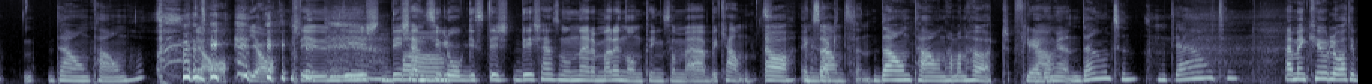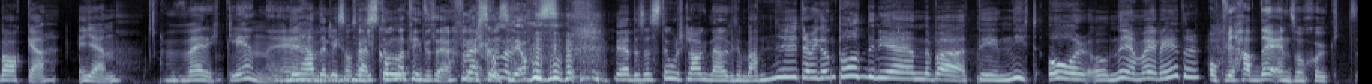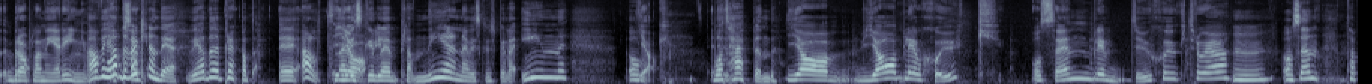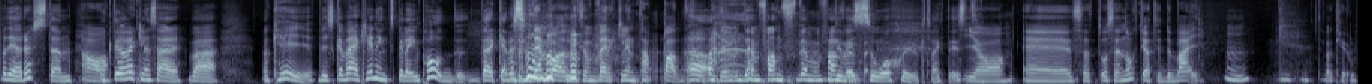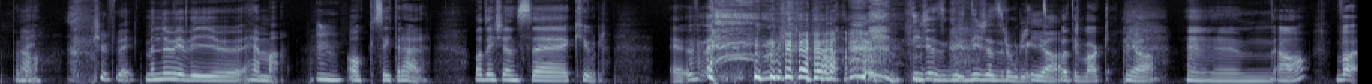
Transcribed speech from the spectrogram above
Downtown. Ja, ja. Det, det, det känns ju logiskt. Det, det känns nog närmare någonting som är bekant. Ja, exakt. Downton. Downtown har man hört flera Ja. gånger. Downton. Downton. Nej, men kul att vara tillbaka igen. Verkligen. Vi Ehm, hade liksom så här Välkomna stor- tänkte jag säga. Välkomna till oss. Vi hade så storslagna, liksom bara, nu drar vi igång podden igen och bara, det är nytt år och nya möjligheter. Och vi hade en sån sjukt bra planering. Ja, vi hade också. verkligen det. Vi hade preppat eh, allt, när vi Ja. skulle planera, när vi skulle spela in. Och Ja. what happened? Ja, jag blev sjuk och sen blev du sjuk tror jag. Mm. Och sen tappade jag rösten Ja. och det var verkligen så här, bara, okej, vi ska verkligen inte spela in podd, verkar det som. Den var liksom verkligen tappad. Ja. Den, den fanns, den fanns det var inte. så sjukt faktiskt. Ja, eh, så att, och sen åkte jag till Dubai. Mm. Det var kul för mig. Ja. Kul för dig. Men nu är vi ju hemma Mm. och sitter här och det känns eh, kul. Det, känns, det känns roligt Ja. att vara tillbaka. ja. Ehm, ja. Va,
